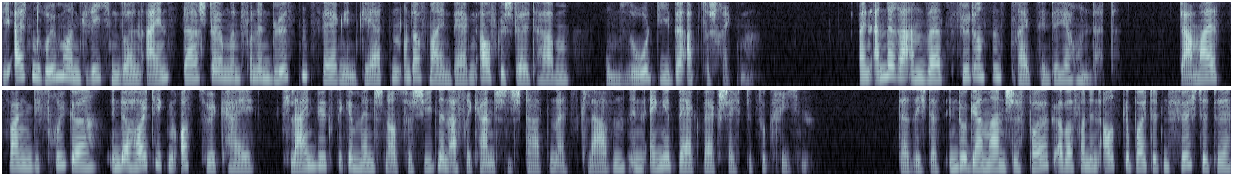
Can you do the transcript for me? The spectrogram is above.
Die alten Römer und Griechen sollen einst Darstellungen von entblößten Zwergen in Gärten und auf Weinbergen aufgestellt haben, um so Diebe abzuschrecken. Ein anderer Ansatz führt uns ins 13. Jahrhundert. Damals zwangen die Phryger in der heutigen Osttürkei kleinwüchsige Menschen aus verschiedenen afrikanischen Staaten als Sklaven in enge Bergwerkschächte zu kriechen. Da sich das indogermanische Volk aber von den Ausgebeuteten fürchtete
